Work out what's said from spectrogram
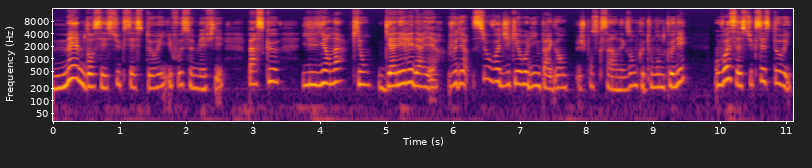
même dans ces success stories, il faut se méfier parce que il y en a qui ont galéré derrière. Je veux dire, si on voit J.K. Rowling par exemple, je pense que c'est un exemple que tout le monde connaît, on voit sa success story.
